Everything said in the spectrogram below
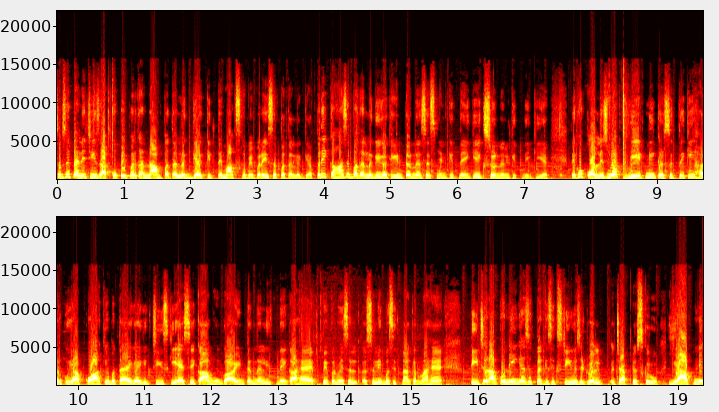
सबसे पहली चीज़, आपको पेपर का नाम पता लग गया, कितने मार्क्स का पेपर है, ये सब पता लग गया। पर ये कहाँ से पता लगेगा कि इंटरनल असेसमेंट कितने की एक्सटर्नल कितने की है। देखो कॉलेज में आप वेट नहीं कर सकते कि हर कोई आपको आके बताएगा एक एक चीज़ की ऐसे काम होगा इंटरनल इतने का है पेपर में सिलेबस इतना करना है। टीचर आपको नहीं कह सकता कि सिक्सटीन में से ट्वेल्व चैप्टर्स करो। ये आपने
